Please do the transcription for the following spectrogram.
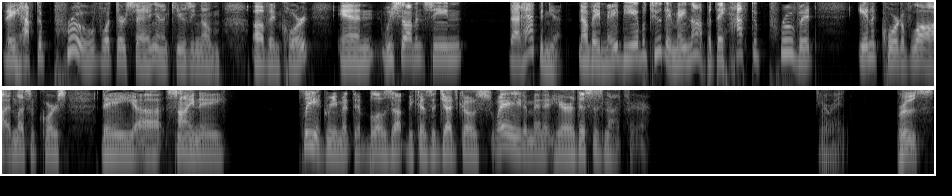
they have to prove what they're saying and accusing them of in court. And we still haven't seen that happen yet. Now, they may be able to, they may not, but they have to prove it in a court of law, unless, of course, they uh, sign a plea agreement that blows up because the judge goes, wait a minute here, this is not fair. All right. Bruce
